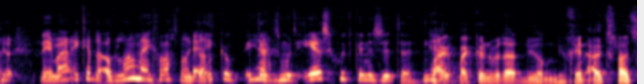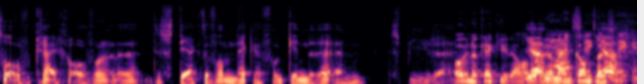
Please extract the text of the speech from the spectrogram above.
nee, maar ik heb daar ook lang mee gewacht. Want ik Ja, dacht, ik ook. Ik ja. dacht, ze moeten eerst goed kunnen zitten. ja. Maar, maar kunnen we daar nu dan nu geen uitsluitsel over krijgen over de, de sterkte van nekken van kinderen en spieren? En... Oh, nou kijken jullie allemaal Ja. weer ja, mijn kant uit. zeker.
